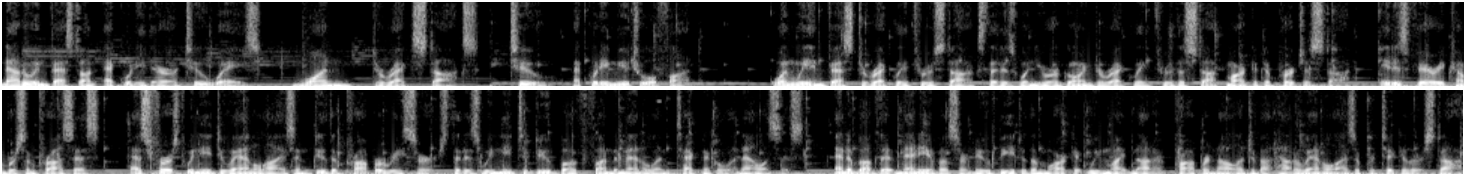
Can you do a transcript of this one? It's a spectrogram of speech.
Now, to invest on equity, there are two ways 1. Direct stocks, 2. Equity mutual fund. When we invest directly through stocks, that is when you are going directly through the stock market to purchase stock, it is very cumbersome process, as first we need to analyze and do the proper research that is we need to do both fundamental and technical analysis, and above that many of us are newbie to the market we might not have proper knowledge about how to analyze a particular stock,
